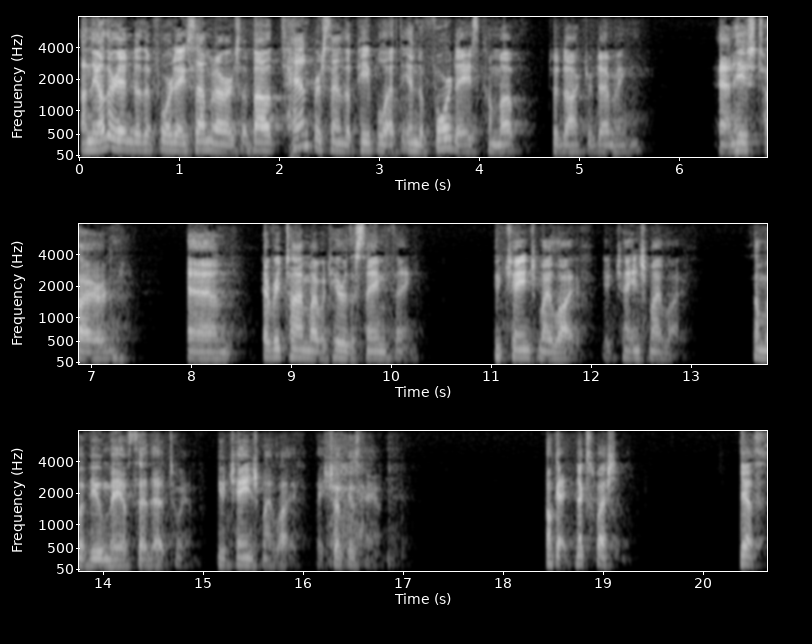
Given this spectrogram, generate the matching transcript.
On the other end of the four day seminars, about 10% of the people at the end of four days come up to Dr. Deming, and he's tired. And every time I would hear the same thing You changed my life. You changed my life. Some of you may have said that to him. You changed my life. They shook his hand. Okay, next question. Yes?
